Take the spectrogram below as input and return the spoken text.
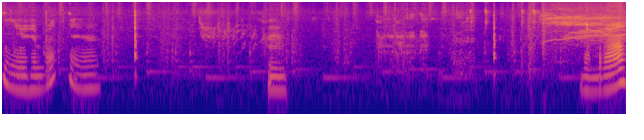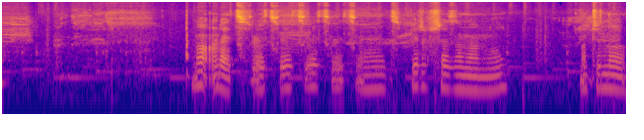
Nie, chyba nie. Hmm. Dobra. No, leć, leć, leć, leć, leć, leć. Pierwsza za nami. Znaczy, no...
